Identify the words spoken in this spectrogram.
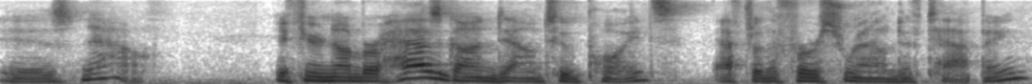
is now. If your number has gone down two points after the first round of tapping,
